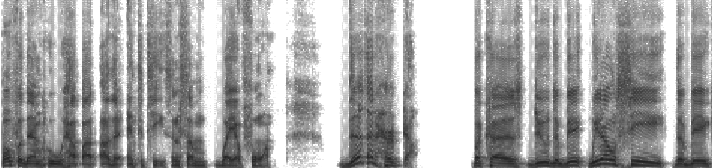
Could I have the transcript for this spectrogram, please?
both of them who help out other entities in some way or form. Does that hurt though? Because do the big, we don't see the big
